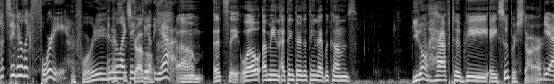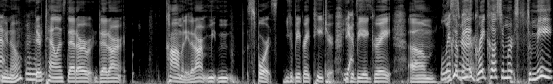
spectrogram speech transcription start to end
Let's say they're like 40. At 40? And they're like, the they struggle. feel- yeah. Um, let's see. Well, I mean, I think there's a thing that becomes. You don't have to be a superstar. Yeah. You know, Mhm. there are talents that are that aren't comedy, that aren't m- m- sports. You could be a great teacher. You could be a great. Um, you could be a great customer. To me.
